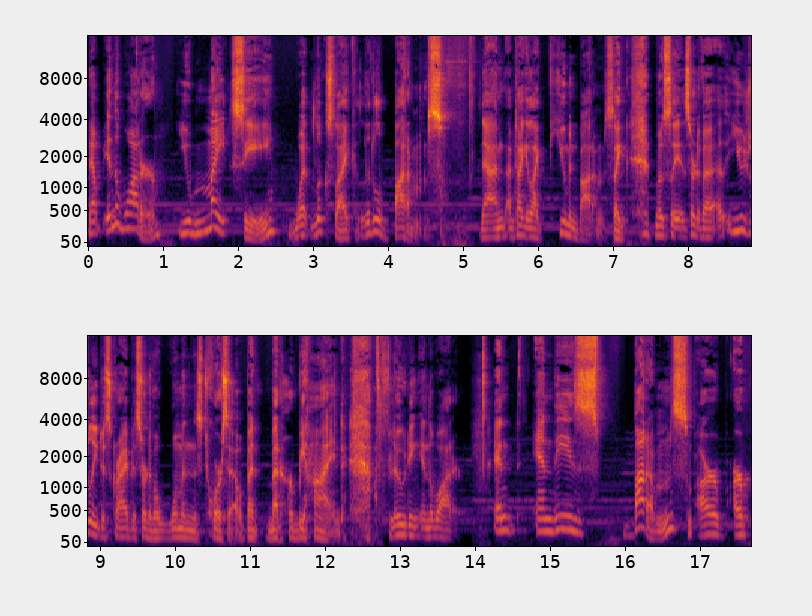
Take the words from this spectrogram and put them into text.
Now, in the water, you might see what looks like little bottoms now I'm, I'm talking like human bottoms, like mostly it's sort of a usually described as sort of a woman's torso, but but her behind, floating in the water, and and these bottoms are are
